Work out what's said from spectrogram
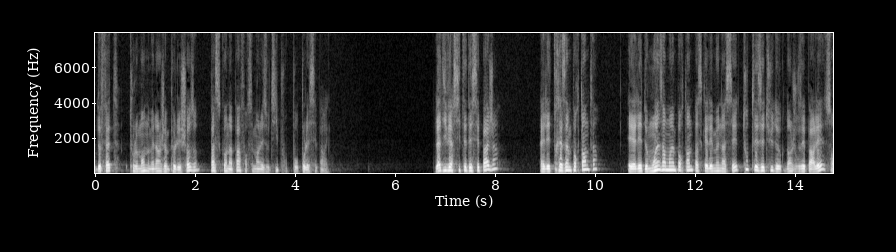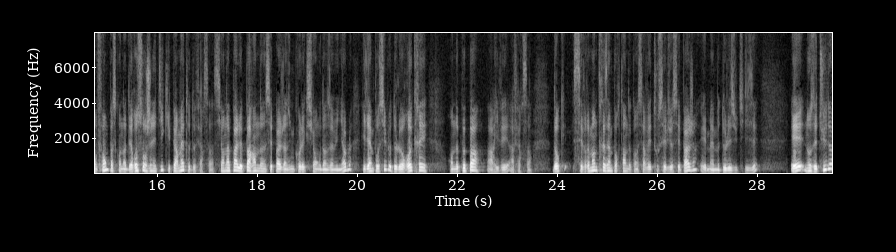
de fait, tout le monde mélange un peu les choses parce qu'on n'a pas forcément les outils pour, les séparer. La diversité des cépages, elle est très importante et elle est de moins en moins importante parce qu'elle est menacée. Toutes les études dont je vous ai parlé sont faites parce qu'on a des ressources génétiques qui permettent de faire ça. Si on n'a pas le parent d'un cépage dans une collection ou dans un vignoble, il est impossible de le recréer. On ne peut pas arriver à faire ça. Donc c'est vraiment très important de conserver tous ces vieux cépages et même de les utiliser. Et nos études,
